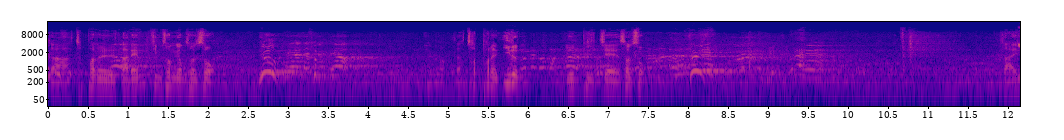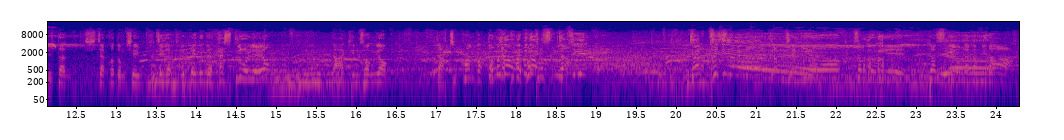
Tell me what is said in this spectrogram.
자, 첫 판을 따낸 김성영 선수. 자, 첫 판을 잃은 윤필재 선수. 자, 일단 시작과 동시에 윤필재가 뒤로 뺐는데 다시 들어올려요. 자, 김성영. 자, 첫 판과 더, 버텼습니다. 잡치기! 잡채기요. 김성영이 결승에. 올라갑니다.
